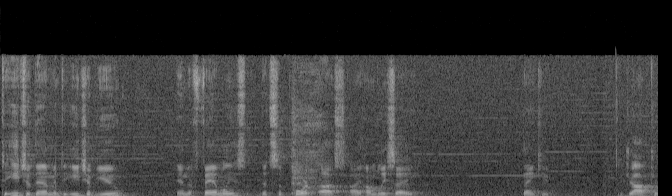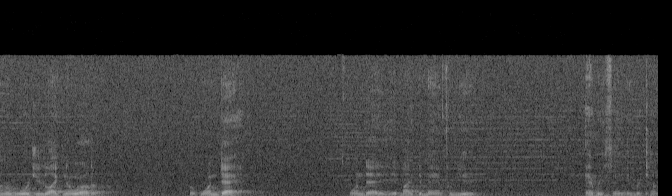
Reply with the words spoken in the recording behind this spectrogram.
to each of them and to each of you and the families that support us, I humbly say, thank you. The job can reward you like no other. But one day, one day, it might demand from you everything in return.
